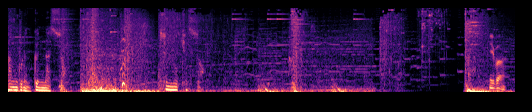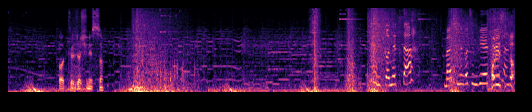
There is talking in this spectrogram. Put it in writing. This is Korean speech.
항구는 끝났어. 침묵했어. 이봐, 버틸 자신 있어? 한건 했다. 맛있는 거 준비해. 허리 쓴다.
